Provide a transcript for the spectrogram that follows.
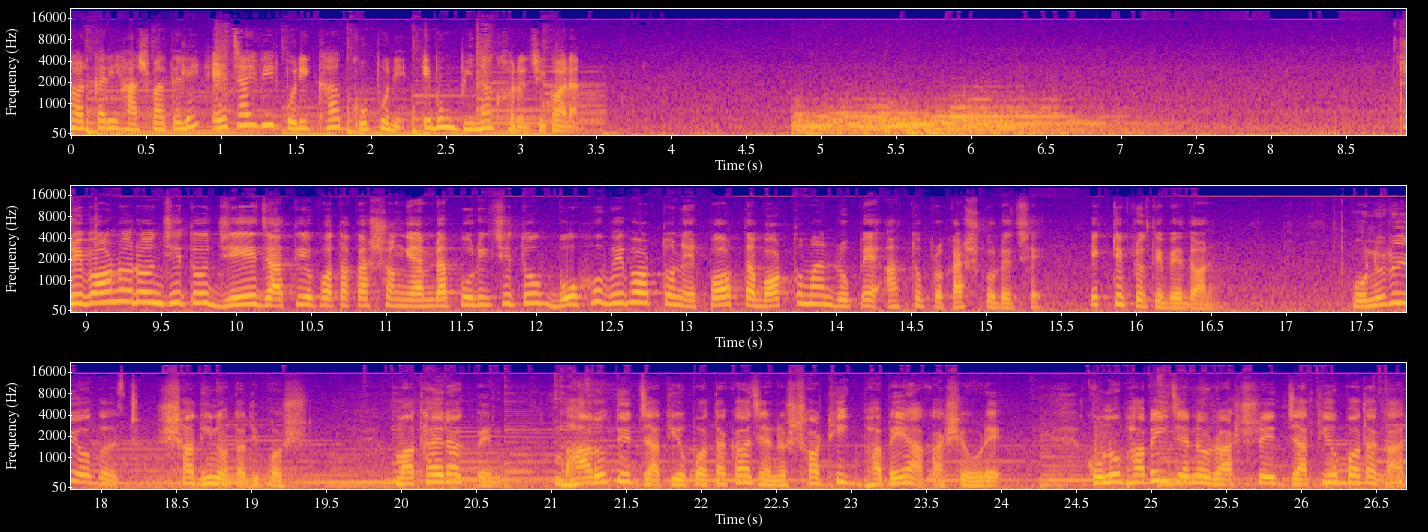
সরকারি হাসপাতালে এইচআইভির পরীক্ষা গোপনে এবং বিনা খরচে করান। ত্রিবর্ণ রঞ্জিত যে জাতীয় পতাকার সঙ্গে আমরা পরিচিত, বহু বিবর্তনের পর তা বর্তমান রূপে আত্মপ্রকাশ করেছে। একটি প্রতিবেদন। পনেরোই আগস্ট স্বাধীনতা দিবস। মাথায় রাখবেন, ভারতের জাতীয় পতাকা যেন সঠিকভাবে আকাশে ওড়ে। কোনোভাবেই যেন রাষ্ট্রের জাতীয় পতাকার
